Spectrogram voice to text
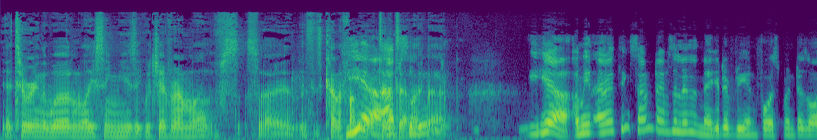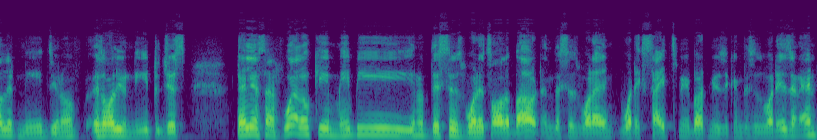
they're touring the world and releasing music which everyone loves. So it's kind of funny yeah, it turns absolutely. out like that. Yeah, I mean, and I think sometimes a little negative reinforcement is all it needs. You know, is all you need to just tell yourself well okay maybe you know this is what it's all about and this is what i what excites me about music and this is what isn't. And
